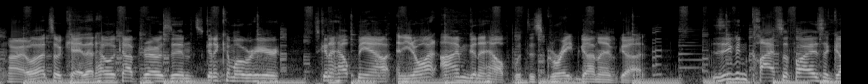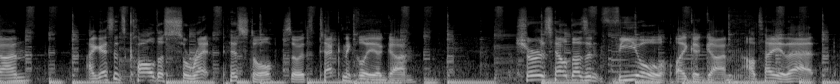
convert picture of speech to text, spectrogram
All right, well, that's okay. That helicopter I was in, it's gonna come over here. It's gonna help me out. And you know what? I'm gonna help with this great gun I've got. Does it even classify as a gun? I guess it's called a Syrit pistol, so it's technically a gun. Sure as hell doesn't feel like a gun, I'll tell you that.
